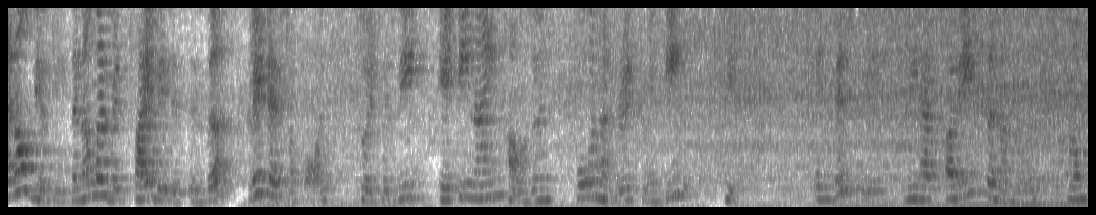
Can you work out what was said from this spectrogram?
And obviously the number with 5 digits is the greatest of all. So it will be 89,423. In this way, we have arranged the numbers from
